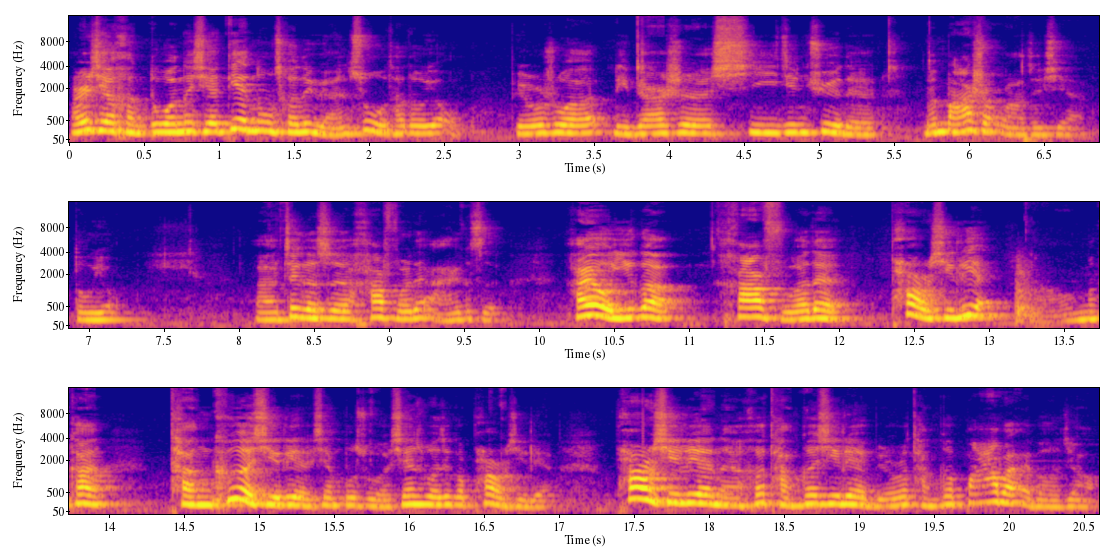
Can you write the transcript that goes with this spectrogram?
而且很多那些电动车的元素它都有，比如说里边是吸进去的门把手啊，这些都有。啊，这个是哈佛的 X，还有一个哈佛的炮系列啊，我们看。坦克系列先不说，先说这个炮系列。炮系列呢和坦克系列，比如说坦克八百吧叫，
